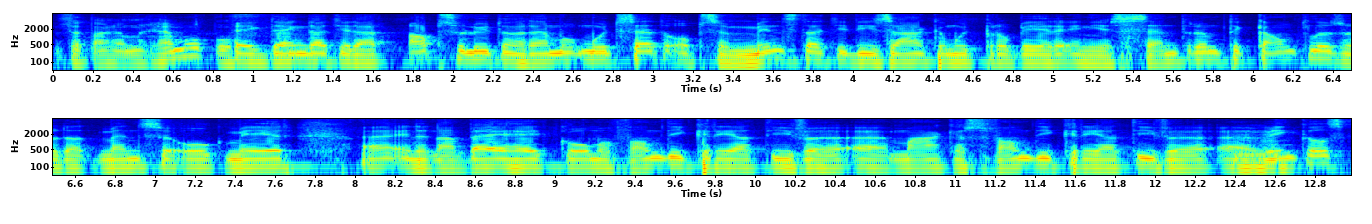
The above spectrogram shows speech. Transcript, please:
Zet daar een rem op? Of? Ik denk dat je daar absoluut een rem op moet zetten. Op zijn minst dat je die zaken moet proberen in je centrum te kantelen, zodat mensen ook meer eh, in de nabijheid komen van die creatieve uh, makers, van die creatieve uh, mm -hmm. winkels.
